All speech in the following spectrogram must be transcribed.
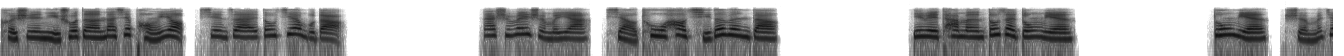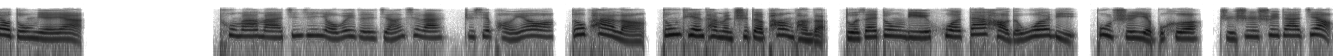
可是你说的那些朋友，现在都见不到。那是为什么呀？”小兔好奇的问道。因为他们都在冬眠。冬眠？什么叫冬眠呀？兔妈妈津津有味的讲起来，这些朋友啊，都怕冷，冬天他们吃的胖胖的，躲在洞里或搭好的窝里，不吃也不喝，只是睡大觉。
